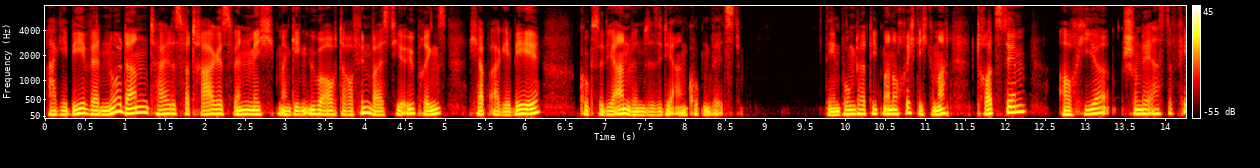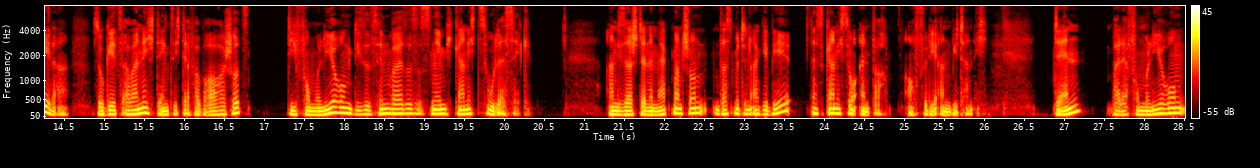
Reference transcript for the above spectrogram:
AGB werden nur dann Teil des Vertrages, wenn mich mein Gegenüber auch darauf hinweist, hier übrigens, ich habe AGB, guck sie dir an, wenn du sie dir angucken willst. Den Punkt hat Dietmar noch richtig gemacht. Trotzdem auch hier schon der erste Fehler. So geht's aber nicht, denkt sich der Verbraucherschutz. Die Formulierung dieses Hinweises ist nämlich gar nicht zulässig. An dieser Stelle merkt man schon, das mit den AGB ist gar nicht so einfach, auch für die Anbieter nicht. Denn bei der Formulierung,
